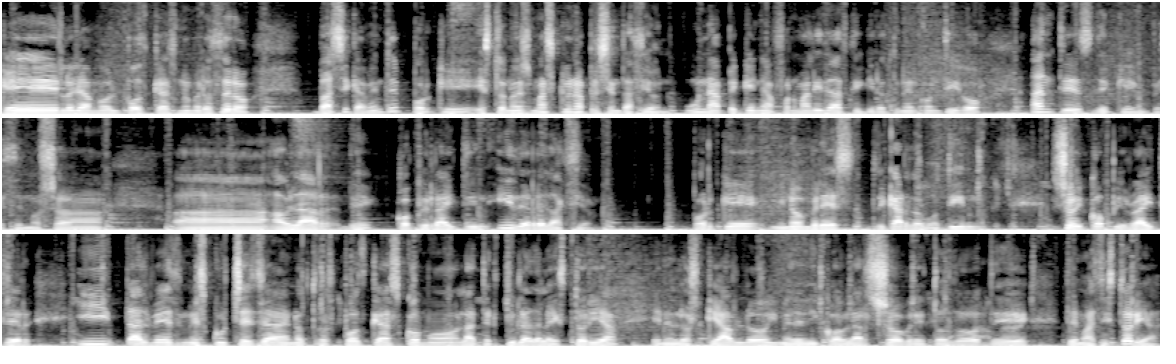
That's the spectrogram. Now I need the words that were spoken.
Qué lo llamo el podcast número cero? Básicamente porque esto no es más que una presentación, una pequeña formalidad que quiero tener contigo antes de que empecemos a, a hablar de copywriting y de redacción. Porque mi nombre es Ricardo Botín, soy copywriter y tal vez me escuches ya en otros podcasts como La Tertulia de la Historia, en los que hablo y me dedico a hablar sobre todo de temas de historia.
